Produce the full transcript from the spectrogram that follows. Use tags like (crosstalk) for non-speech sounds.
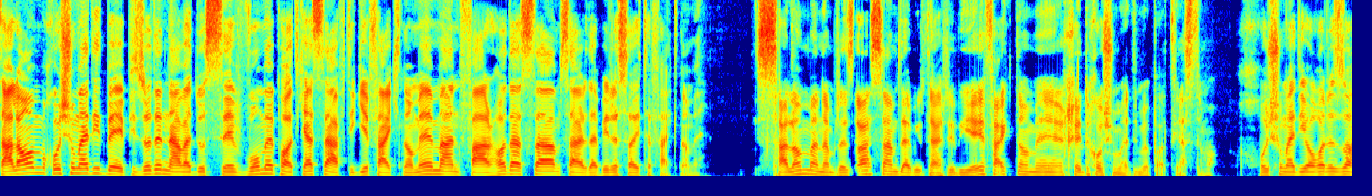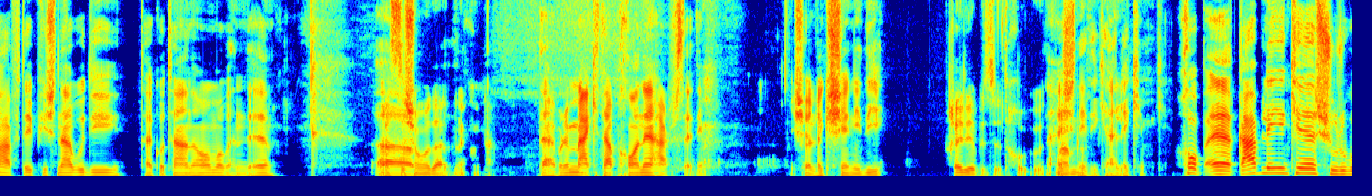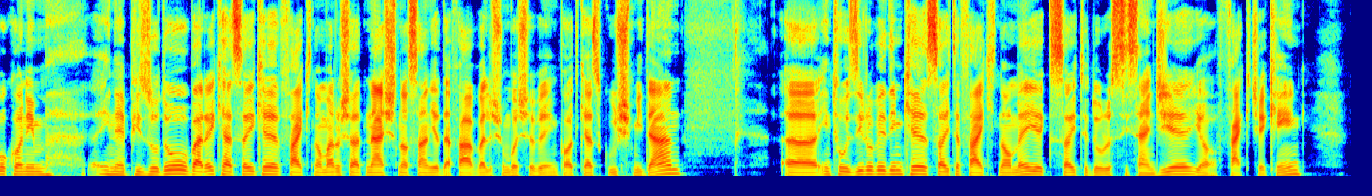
سلام خوش اومدید به اپیزود 93 پادکست هفتگی فکنامه. من فرهاد هستم سردبیر سایت فکنامه. سلام منم رضا هستم دبیر تحریریه فکنامه. خیلی خوش اومدیم به پادکست ما. خوش اومدی آقا رضا هفته پیش نبودی. تک و تنها ما بنده دست شما درد نکنم درباره مکتب خانه حرف زدیم. ایشالله که شنیدی. خیلی اپیزود خوب بود. نشنیدی که الکی میگی. خب قبل اینکه شروع بکنیم این اپیزودو برای کسایی که فکنامه رو شاید نشناسن یا دفعه اولشون باشه به این پادکست گوش میدن این توضیح رو بدیم که سایت فکنامه یک سایت درستی سنجیه یا فکت چکینگ.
